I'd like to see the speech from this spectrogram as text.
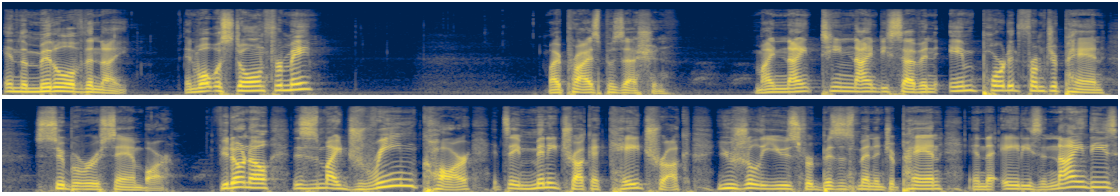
in the middle of the night. And what was stolen from me? My prized possession. My 1997 imported from Japan Subaru Sambar. If you don't know, this is my dream car. It's a mini truck, a K truck, usually used for businessmen in Japan in the 80s and 90s.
